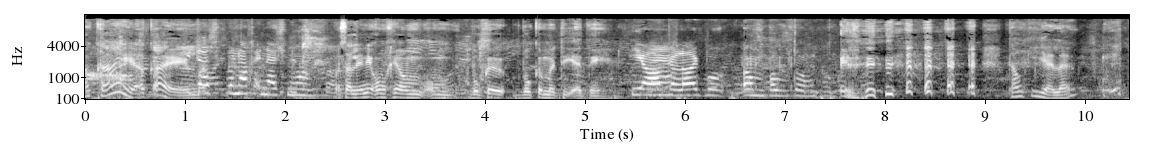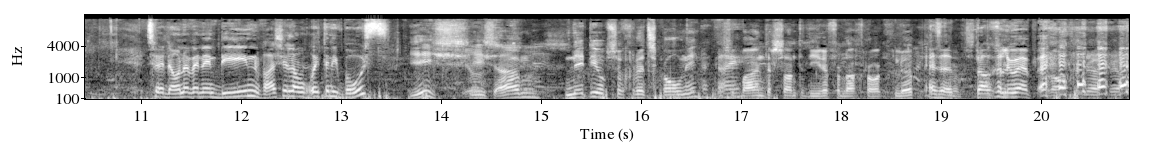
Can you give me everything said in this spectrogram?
Okay, okay. Dit is vinnig en hy's mooi. Maar sal jy nie omgee om om bokke bokke met te eet nie. Ja, ek like bo om biltong. Dankie julle. So Donovan en Dean, was julle al ooit in die bos? Yes, yes. Um net nie op so groot skaal nie. Okay. Okay. So baie interessante diere vandag raak geloop. Is dit? Raak geloop. Raak geloop, ja.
